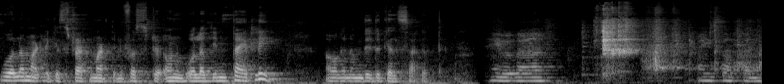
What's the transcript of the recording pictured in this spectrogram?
ಗೋಲ ಮಾಡಲಿಕ್ಕೆ ಸ್ಟಾರ್ಟ್ ಮಾಡ್ತೀನಿ ಫಸ್ಟ್ ಅವ್ನು ಗೋಲ ತಿಂತಾ ಇರಲಿ ಅವಾಗ ನಮ್ಮದು ಇದು ಕೆಲಸ ಆಗುತ್ತೆ. ಇವಾಗ ಐಸ್ ಹಾಕ್ತಾನೆ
